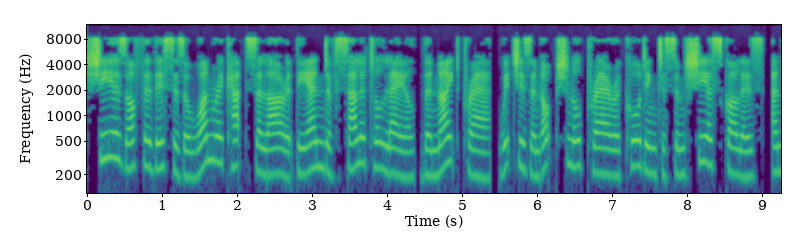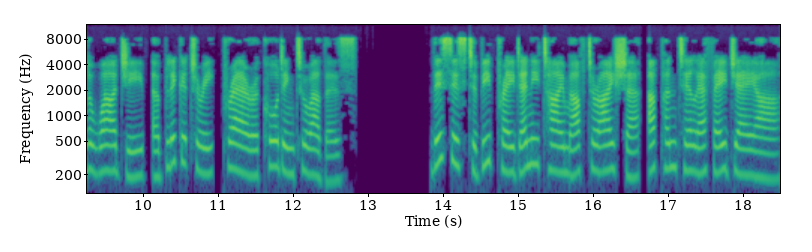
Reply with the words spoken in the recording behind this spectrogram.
Shias offer this as a one rakat salah at the end of Salatul Layl the night prayer, which is an optional prayer according to some Shia scholars, and a wajib obligatory prayer according to others. This is to be prayed any time after Isha, up until Fajr.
